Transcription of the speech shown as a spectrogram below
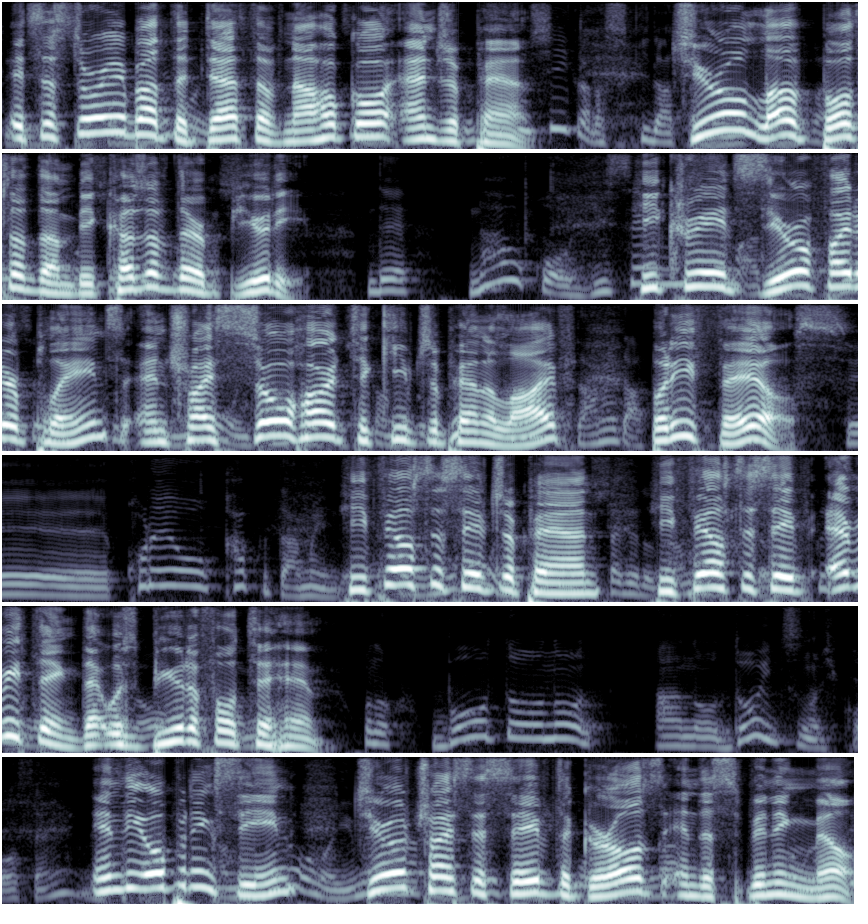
It's a story about the death of Nahoko and Japan. Jiro loved both of them because of their beauty. He creates Zero Fighter planes and tries so hard to keep Japan alive, but he fails. Eh, he fails to save Japan, he fails to save everything that was beautiful to him. In the opening scene, Jiro tries to save the girls in the spinning mill.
